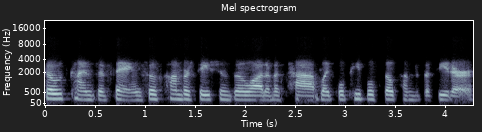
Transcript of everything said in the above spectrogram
Those kinds of things, those conversations that a lot of us have, like, will people still come to the theater?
